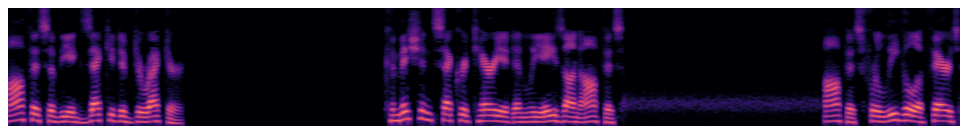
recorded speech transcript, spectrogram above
Office of the Executive Director. Commission Secretariat and Liaison Office. Office for Legal Affairs.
